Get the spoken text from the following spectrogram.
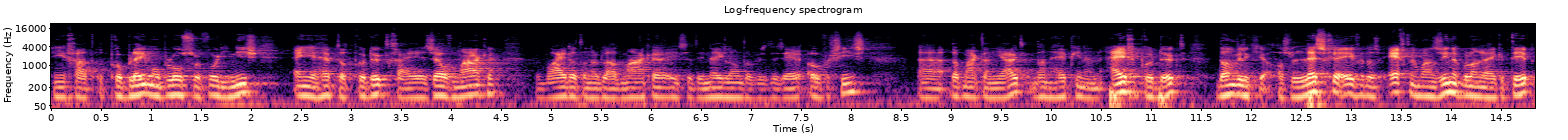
en je gaat het probleem oplossen voor die niche en je hebt dat product, ga je zelf maken. Waar je dat dan ook laat maken, is het in Nederland of is het overseas, uh, dat maakt dan niet uit. Dan heb je een eigen product. Dan wil ik je als les geven, dat is echt een waanzinnig belangrijke tip.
